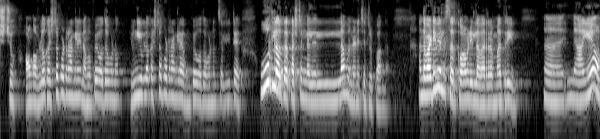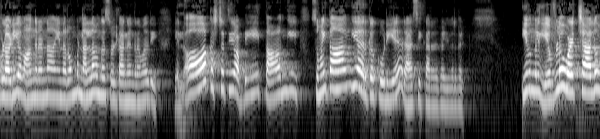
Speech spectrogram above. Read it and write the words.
ஷோ அவங்க அவ்வளோ கஷ்டப்படுறாங்களே நம்ம போய் உதவணும். இவங்க இவ்வளோ கஷ்டப்படுறாங்களே அவங்க போய் உதவணும்னு சொல்லிட்டு ஊரில் இருக்கிற கஷ்டங்கள் எல்லாம் நினச்சிட்டு இருப்பாங்க. அந்த வடிவேலு சார் காமெடியில் வர்ற மாதிரி நான் ஏன் அவ்வளோ அடியை வாங்கினேன்னா என்னை ரொம்ப நல்லவங்க சொல்லிட்டாங்கங்கிற மாதிரி எல்லா கஷ்டத்தையும் அப்படியே தாங்கி சுமை தாங்கியாக இருக்கக்கூடிய ராசிக்காரர்கள் இவர்கள். இவங்களுக்கு எவ்வளோ உழைச்சாலும்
